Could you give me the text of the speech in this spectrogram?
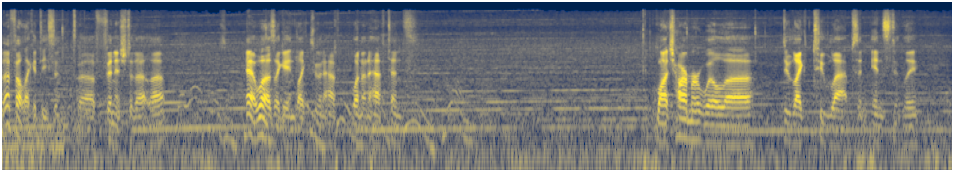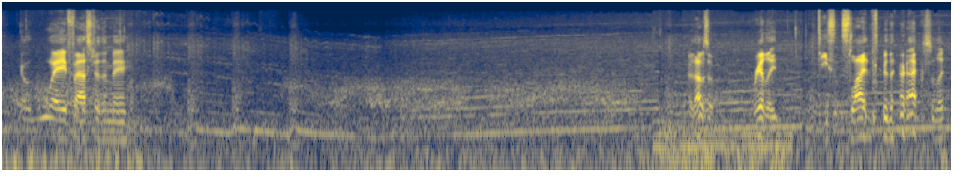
That felt like a decent uh, finish to that lap. Yeah, it was. I gained like two and a half, one and a half tenths. Watch Harmer will uh, do like two laps and instantly go way faster than me. That was a really decent slide through there, actually.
